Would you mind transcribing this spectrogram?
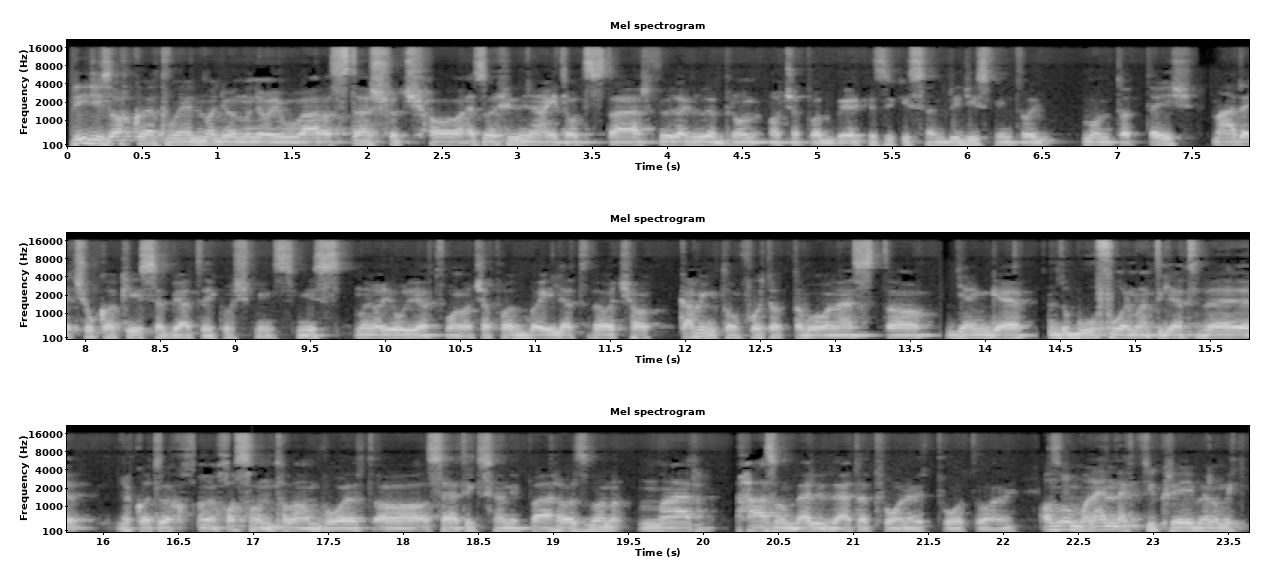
Bridges akkor lett volna egy nagyon-nagyon jó választás, hogyha ez a hűnállított sztár, főleg LeBron a csapatba érkezik, hiszen Bridges, mint ahogy mondtad te is, már egy sokkal készebb játékos, mint Smith, nagyon jól lett volna a csapatba, illetve hogyha Covington folytatta volna ezt a gyenge dobóformát, illetve gyakorlatilag haszontalan volt a Celtics elleni párharcban, már házon belül lehetett volna őt pótolni. Azonban ennek tükrében, amit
